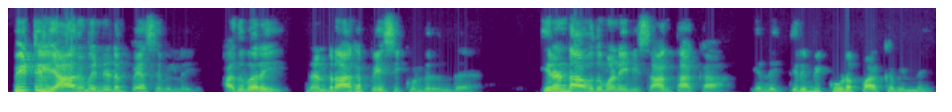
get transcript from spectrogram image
வீட்டில் யாரும் என்னிடம் பேசவில்லை. அதுவரை நன்றாக பேசிக் கொண்டிருந்த இரண்டாவது மனைவி சாந்தாக்கா என்னை திரும்பி கூட பார்க்கவில்லை.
